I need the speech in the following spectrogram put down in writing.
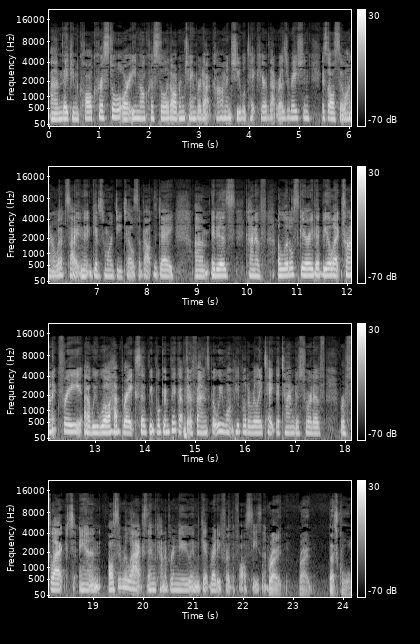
um, they can call Crystal or email Crystal at auburnchamber.com and she will take care of that reservation. It's also on our website and it gives more details about the day. Um, it is kind of a little scary to be electronic free. Uh, we will have breaks so people can pick up their phones, but we want people to really take the time to sort of reflect and also relax and kind of renew and get ready for the fall season. Right, right. That's cool.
